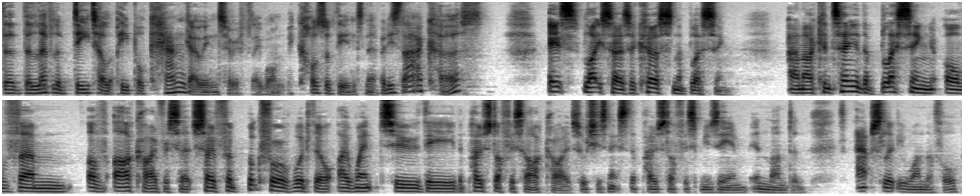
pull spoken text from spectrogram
the the level of detail that people can go into if they want because of the internet. But is that a curse? It's like you say, it's a curse and a blessing and I can tell you the blessing of um, of archive research. So for Book Four of Woodville, I went to the the post office archives, which is next to the post office museum in London. It's absolutely wonderful.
